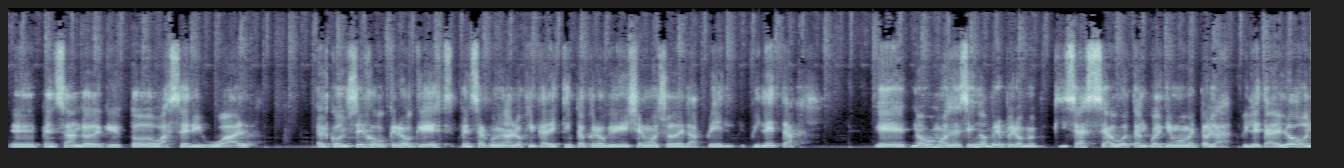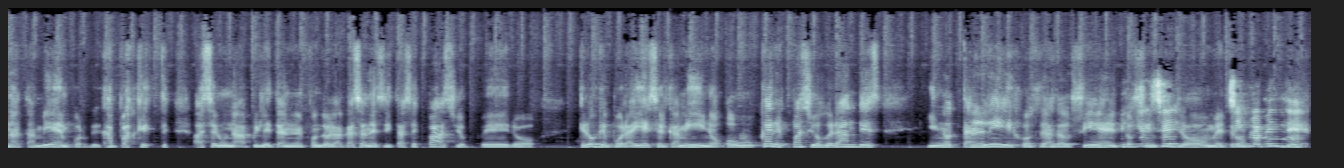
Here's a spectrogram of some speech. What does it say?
eh, pensando de que todo va a ser igual, el consejo creo que es pensar con una lógica distinta. Creo que Guillermo, eso de la pileta, eh, no vamos a decir nombre, pero quizás se agota en cualquier momento las piletas de lona también, porque capaz que hacer una pileta en el fondo de la casa necesitas espacio, pero creo que por ahí es el camino. O buscar espacios grandes y no tan lejos, de las 200, 100 kilómetros. Simplemente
